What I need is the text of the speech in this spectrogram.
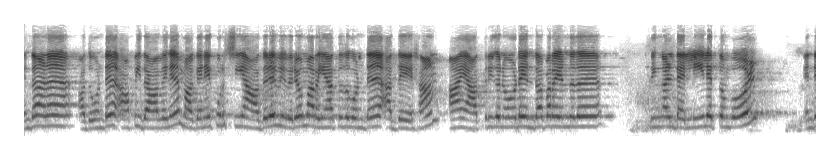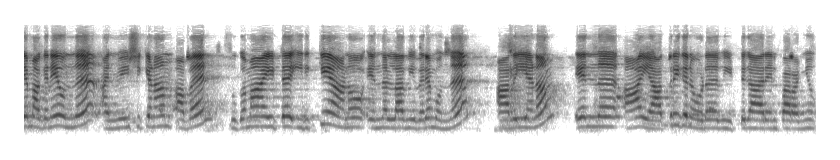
എന്താണ്? അതുകൊണ്ട് ആ പിതാവിന് മകനെ കുറിച്ച് യാതൊരു വിവരവും അറിയാത്തത് കൊണ്ട് അദ്ദേഹം ആ യാത്രികനോട് എന്താ പറയുന്നത്? നിങ്ങൾ ഡൽഹിയിൽ എത്തുമ്പോൾ എന്റെ മകനെ ഒന്ന് അന്വേഷിക്കണം. അവൻ സുഖമായിട്ട് ഇരിക്കുകയാണോ എന്നുള്ള വിവരം ഒന്ന് അറിയണം എന്ന് ആ യാത്രികനോട് വീട്ടുകാരൻ പറഞ്ഞു.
